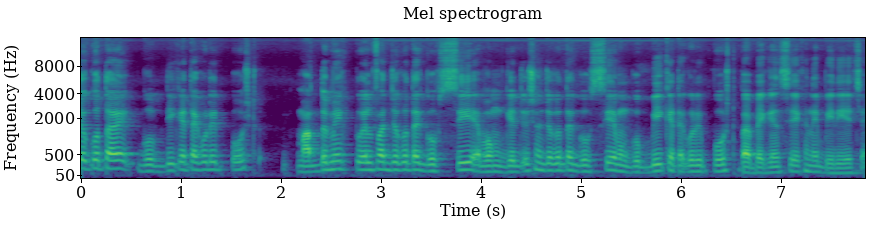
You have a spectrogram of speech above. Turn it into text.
যোগ্যতায় গ্রুপ ডি ক্যাটাগরির পোস্ট মাধ্যমিক টুয়েলভ ফার যোগ্যতায় গ্রুপ সি এবং গ্র্যাজুয়েশন যোগ্যতায় গ্রুপ সি এবং গ্রুপ বি ক্যাটাগরির পোস্ট বা ভ্যাকেন্সি এখানে বেরিয়েছে।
